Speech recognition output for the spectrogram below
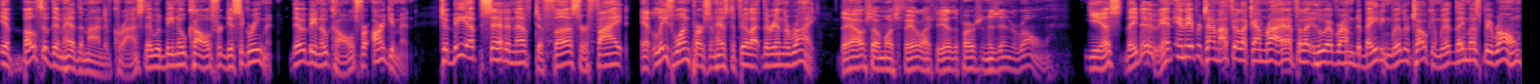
if both of them had the mind of Christ, there would be no cause for disagreement, there would be no cause for argument. To be upset enough to fuss or fight, at least one person has to feel like they're in the right. They also must feel like the other person is in the wrong. Yes, they do. And and every time I feel like I'm right, I feel like whoever I'm debating with or talking with, they must be wrong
